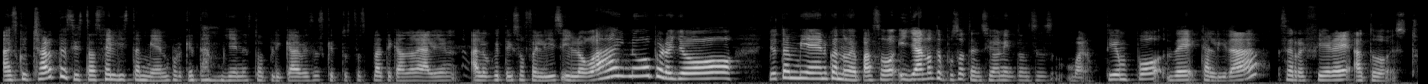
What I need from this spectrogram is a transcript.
a escucharte si estás feliz también, porque también esto aplica a veces que tú estás platicándole a alguien algo que te hizo feliz y luego, ay no, pero yo, yo también cuando me pasó y ya no te puso atención, entonces, bueno, tiempo de calidad se refiere a todo esto.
